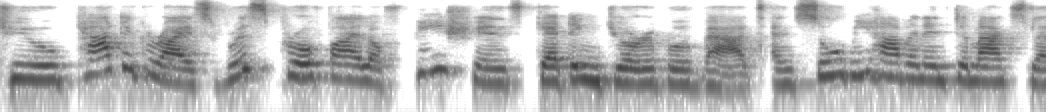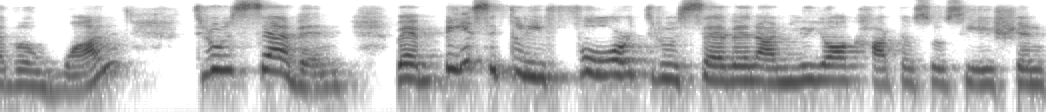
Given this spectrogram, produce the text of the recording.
to categorize risk profile of patients getting durable VADs. And so we have an INTERMACS level one through seven, where basically four through seven are New York Heart Association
